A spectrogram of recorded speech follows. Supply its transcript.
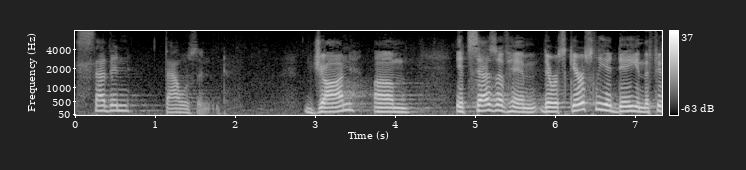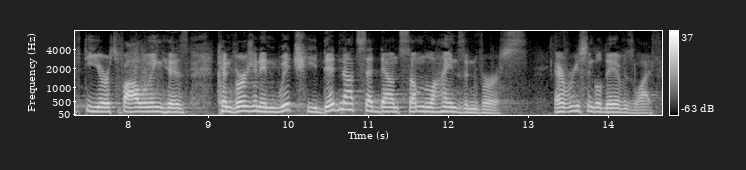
7,000. John, um, it says of him, there was scarcely a day in the 50 years following his conversion in which he did not set down some lines in verse every single day of his life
